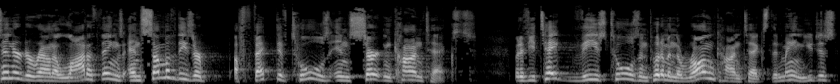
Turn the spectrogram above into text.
centered around a lot of things, and some of these are effective tools in certain contexts. But if you take these tools and put them in the wrong context, then man, you just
